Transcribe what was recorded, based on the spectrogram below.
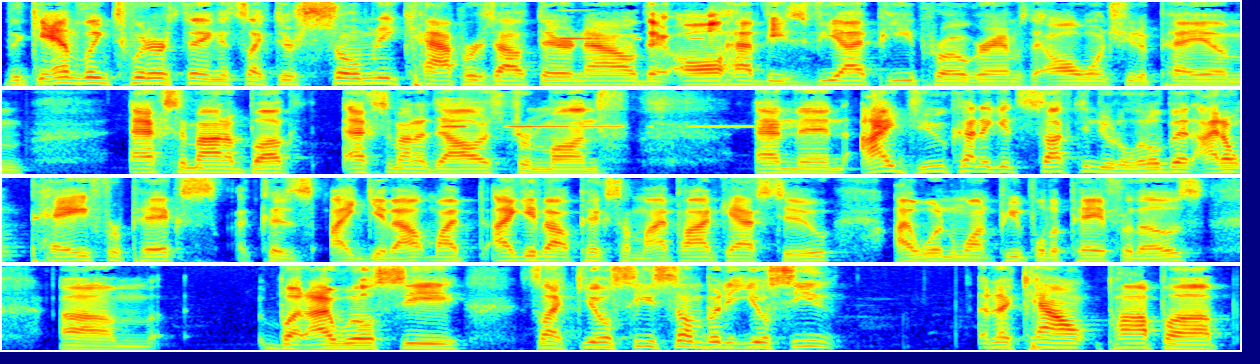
the gambling Twitter thing, it's like there's so many cappers out there now. They all have these VIP programs. They all want you to pay them X amount of buck, X amount of dollars per month. And then I do kind of get sucked into it a little bit. I don't pay for picks because I give out my I give out picks on my podcast too. I wouldn't want people to pay for those. Um, but I will see it's like you'll see somebody, you'll see an account pop up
